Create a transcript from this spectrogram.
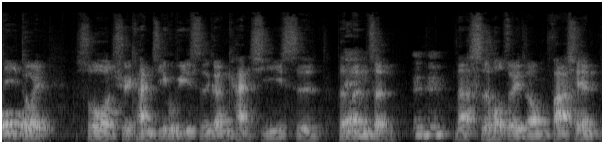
比对，说去看脊骨医师跟看西医师的门诊。嗯哼。那事后追踪发现，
